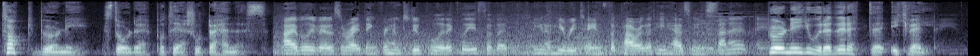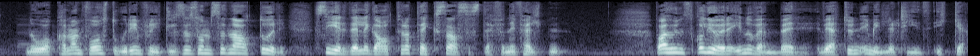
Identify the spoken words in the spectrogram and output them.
Takk, Bernie, står det på T-skjorta hennes. Bernie gjorde det rette i kveld. Nå kan han få stor innflytelse som senator, sier delegat fra Texas, Stephanie Felton. Hva hun skal gjøre i november, vet hun imidlertid ikke.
